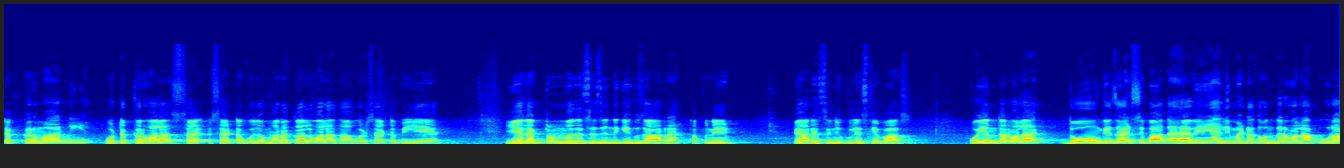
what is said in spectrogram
टक्कर मारनी है। वो टक्कर वाला सेटअप वो जो हमारा कल वाला था वो सेटअप ही ये है। ये इलेक्ट्रॉन मज़े से ज़िंदगी गुजार रहा है अपने प्यारे से न्यूक्लियस के पास। कोई अंदर वाला है? दो होंगे, ज़ाहिर सी बात है हैवी एलिमेंट है तो अंदर वाला पूरा,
